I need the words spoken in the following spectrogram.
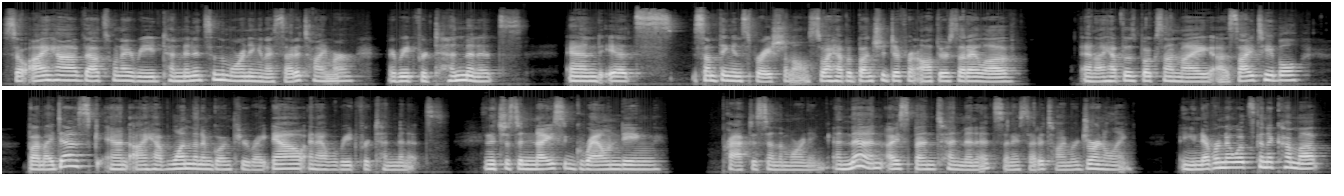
So I have, that's when I read 10 minutes in the morning and I set a timer. I read for 10 minutes and it's something inspirational. So I have a bunch of different authors that I love and I have those books on my uh, side table by my desk and I have one that I'm going through right now and I will read for 10 minutes. And it's just a nice grounding practice in the morning. And then I spend 10 minutes and I set a timer journaling. And you never know what's going to come up,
